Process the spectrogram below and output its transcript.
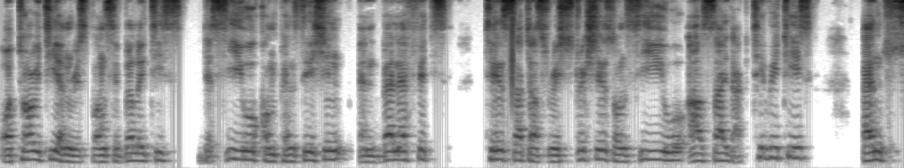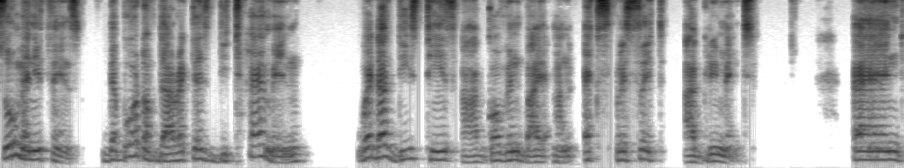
authority and responsibilities, the CEO compensation and benefits, things such as restrictions on CEO outside activities, and so many things. The board of directors determine whether these things are governed by an explicit agreement. And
